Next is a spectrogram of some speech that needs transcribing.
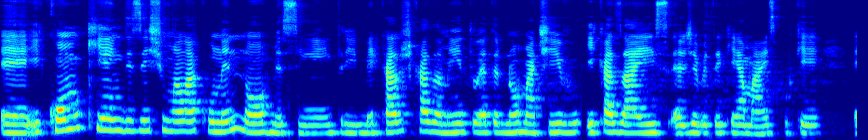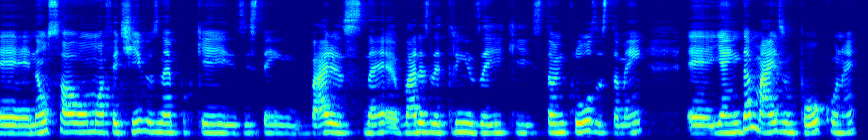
é, e como que ainda existe uma lacuna enorme, assim, entre mercado de casamento heteronormativo e casais LGBTQIA+, porque é, não só homoafetivos, né, porque existem vários, né, várias letrinhas aí que estão inclusas também, é, e ainda mais um pouco, né,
